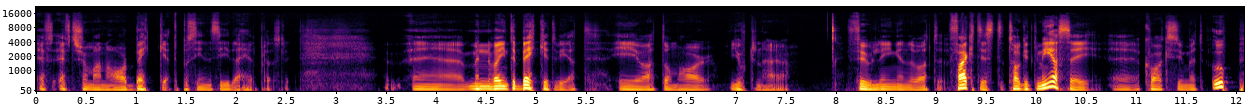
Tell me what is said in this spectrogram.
eftersom han har Becket på sin sida helt plötsligt. Eh, men vad inte Becket vet är ju att de har gjort den här fulingen då att faktiskt tagit med sig eh, koaxiumet upp,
